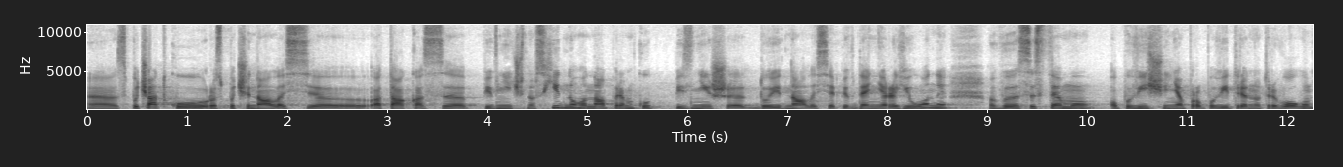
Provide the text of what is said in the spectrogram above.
Е, Спочатку розпочиналась е, атака з північно-східного напрямку, пізніше доєдналися південні регіони в систему оповіщення про повітряну тривогу.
